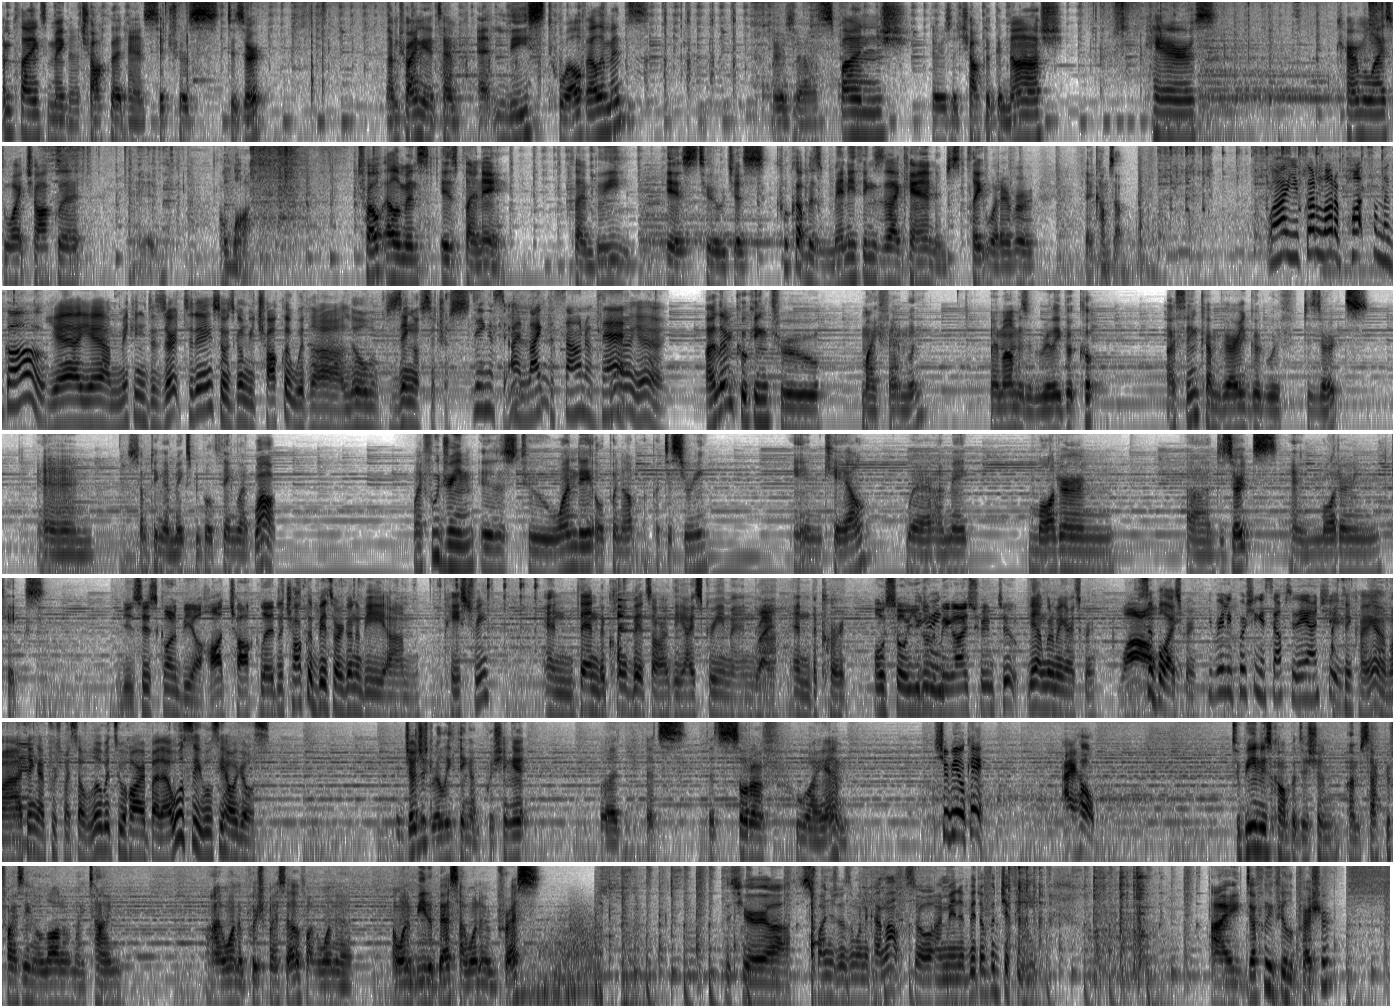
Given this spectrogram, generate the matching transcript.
I'm planning to make a chocolate and citrus dessert. I'm trying to attempt at least 12 elements. There's a sponge, there's a chocolate ganache, pears, caramelized white chocolate, a lot. 12 elements is plan A. Plan B is to just cook up as many things as I can and just plate whatever that comes up. Wow, you've got a lot of pots on the go. Yeah, yeah, I'm making dessert today, so it's gonna be chocolate with a little zing of citrus. Zing of, citrus. I like the sound of that. Yeah, yeah. I learned cooking through my family. My mom is a really good cook. I think I'm very good with desserts and something that makes people think like, wow. My food dream is to one day open up a patisserie in KL where I make modern uh, desserts and modern cakes. Is this going to be a hot chocolate? The chocolate bits are going to be um, pastry, and then the cold bits are the ice cream and, right. uh, and the curd. Oh, so you're, going to make ice cream too? Yeah, I'm going to make ice cream. Wow. Simple ice cream. You're really pushing yourself today, aren't you? I think I am. Uh, yeah. I think I pushed myself a little bit too hard, but uh, we'll see. We'll see how it goes. The judges really think I'm pushing it, but that's, that's sort of who I am. Should be okay. I hope. To be in this competition, I'm sacrificing a lot of my time. I want to push myself. I want to, I want to be the best. I want to impress. This here uh, sponge doesn't want to come out, so I'm in a bit of a jiffy. I definitely feel the pressure.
